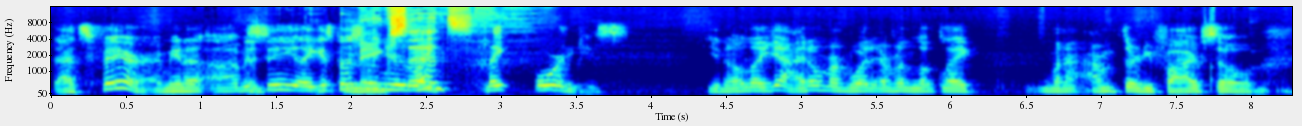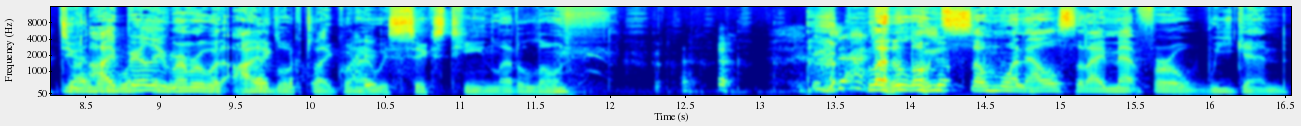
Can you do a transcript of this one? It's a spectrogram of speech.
that's fair. I mean, uh, obviously, like especially when you're sense. like late forties, you know, like yeah, I don't remember what everyone looked like when I, I'm 35, so Dude, I I, what barely remember what I like looked like when I was 16, let alone exactly. let alone So- someone else that I met for a weekend.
